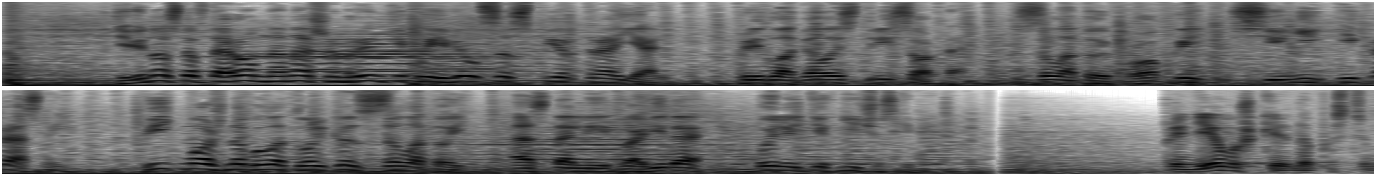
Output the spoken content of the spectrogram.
В 92-м на нашем рынке появился спирт «Рояль». Предлагалось три сорта – с золотой пробкой, синий и красный. Пить можно было только с золотой, остальные два вида были техническими. При девушке, допустим,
